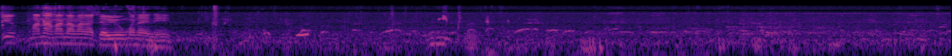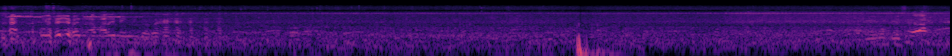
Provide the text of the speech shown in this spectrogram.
Ini mana mana mana dayung mana ini? Oh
